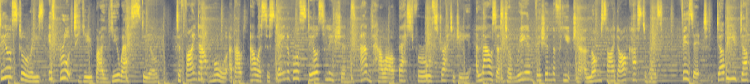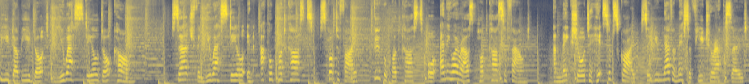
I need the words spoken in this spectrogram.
Steel Stories is brought to you by US Steel. To find out more about our sustainable steel solutions and how our best for all strategy allows us to re envision the future alongside our customers, visit www.ussteel.com. Search for US Steel in Apple Podcasts, Spotify, Google Podcasts, or anywhere else podcasts are found and make sure to hit subscribe so you never miss a future episode.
